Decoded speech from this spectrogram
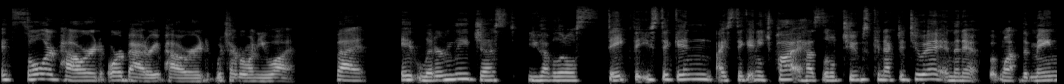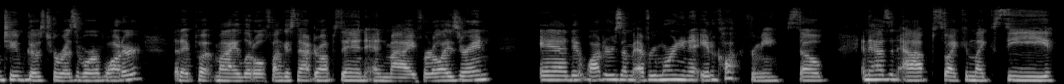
it's solar powered or battery powered, whichever one you want. But it literally just you have a little stake that you stick in. I stick it in each pot. It has little tubes connected to it, and then it the main tube goes to a reservoir of water that I put my little fungus gnat drops in and my fertilizer in, and it waters them every morning at eight o'clock for me. So, and it has an app, so I can like see.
